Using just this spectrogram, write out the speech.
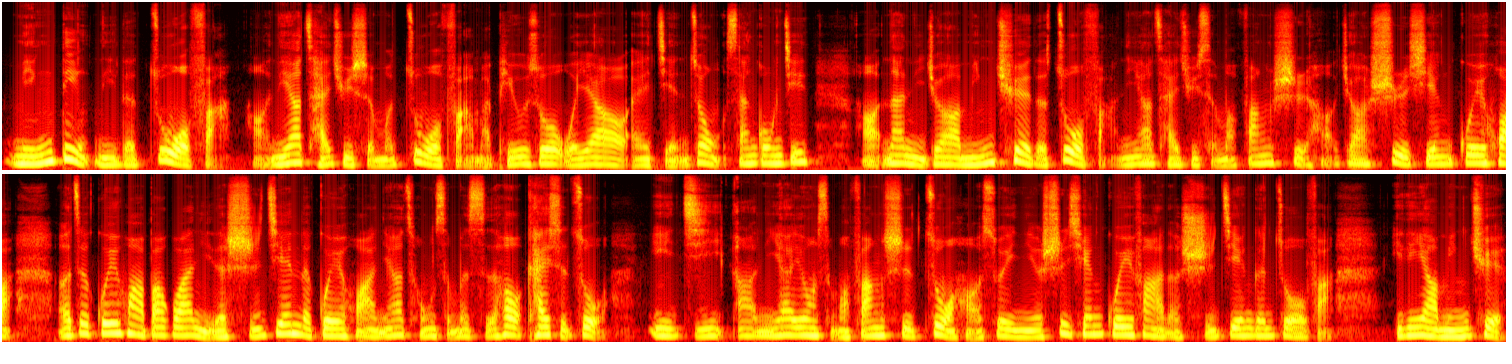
明定你的做法。啊，你要采取什么做法嘛？比如说我要哎减重三公斤，好，那你就要明确的做法，你要采取什么方式？哈，就要事先规划，而这规划包括你的时间的规划，你要从什么时候开始做，以及啊你要用什么方式做哈，所以你的事先规划的时间跟做法一定要明确。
